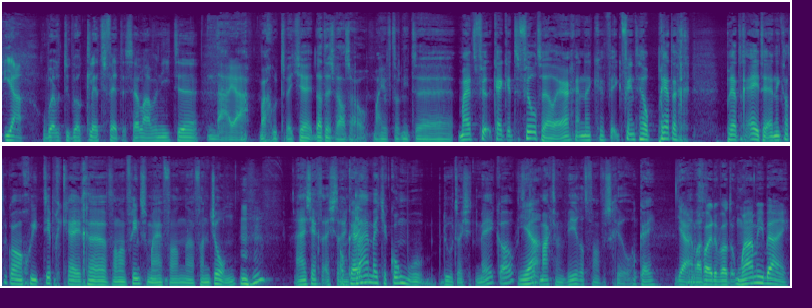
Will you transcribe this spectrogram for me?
Ja, hoewel het natuurlijk wel kletsvet is. Hè? Laten we niet... Uh... Nou ja, maar goed, weet je, dat is wel zo. Maar je hoeft toch niet... Maar het, kijk, het vult heel erg. En ik, ik vind het heel prettig, prettig eten. En ik had ook wel een goede tip gekregen van een vriend van mij, van, van John. Mm -hmm. Hij zegt, als je er okay. een klein beetje kombu doet als je het meekookt, ja. dat maakt een wereld van verschil. Oké, okay. ja, en dan wat... gooi je er wat umami bij.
